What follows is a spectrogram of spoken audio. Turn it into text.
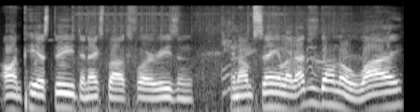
on PS3 than Xbox for a reason. You know what I'm saying? Like I just don't know why.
